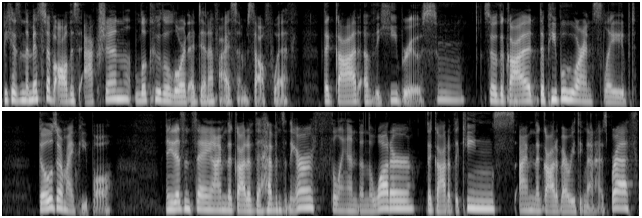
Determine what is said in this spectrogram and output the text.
because in the midst of all this action, look who the Lord identifies Himself with: the God of the Hebrews. Mm. So the God, the people who are enslaved those are my people. And he doesn't say, I'm the God of the heavens and the earth, the land and the water, the God of the kings, I'm the God of everything that has breath,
